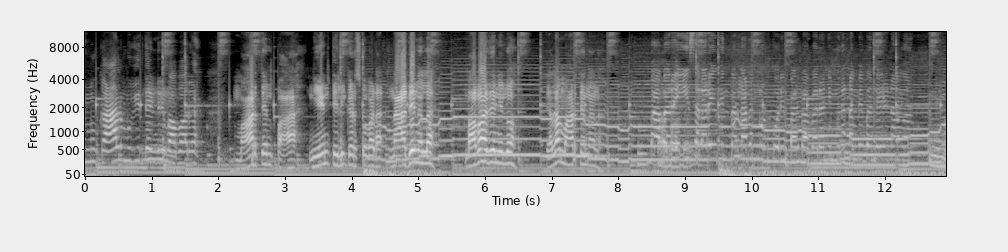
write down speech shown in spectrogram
ನಿಮ್ಗ್ ಕಾಲ್ ಮುಗಿತೇನ್ರಿ ಬಾಬಾರ. ಮಾಡ್ತೇನಪ್ಪ ನೀನ್ ತಲೆ ಕೆಡಿಸ್ಕೋಬೇಡ. ನಾ ಅದೇನಲ್ಲ ಬಾಬಾ ಅದೇನಿಲ್ಲೋ ಎಲ್ಲ ಮಾಡ್ತೇನೆ ನಾನು. ಬಾಬಾರ ಈ ಸಲ ಇವ್ರಿಂದ ಬರ್ಲಾರ್ದಂಗ್ ನೋಡ್ಕೋರಿಪ್ಪ ಬಾಬಾರ. ನಿಮ್ಮನ್ನ ನಂಬಿ ಬಂದೇರಿ ನಾವ. ನಿಮ್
